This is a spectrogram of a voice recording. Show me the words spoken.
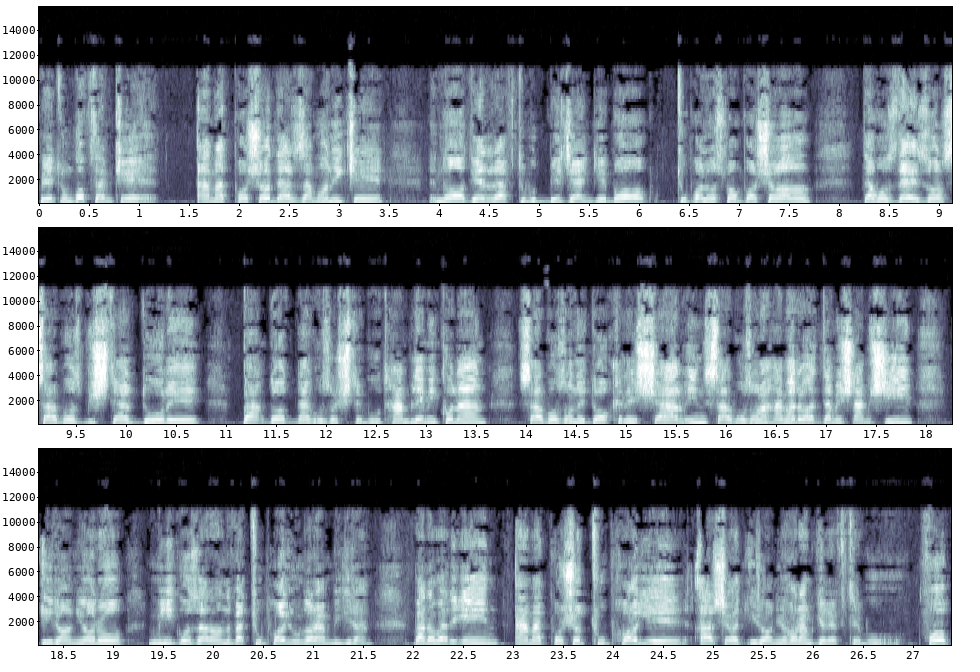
بهتون گفتم که احمد پاشا در زمانی که نادر رفته بود بجنگه با توپال عثمان پاشا دوازده هزار سرباز بیشتر دور بغداد نگذاشته بود. حمله می‌کنن سربازان داخل شهر. این سربازان همه رو از دم شمشیر ایرانیا رو میگذران و توپهای اونا رو هم می‌گیرن. بنابراین احمد پاشا توپهای شود ایرانی ها هم گرفته بود. خب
